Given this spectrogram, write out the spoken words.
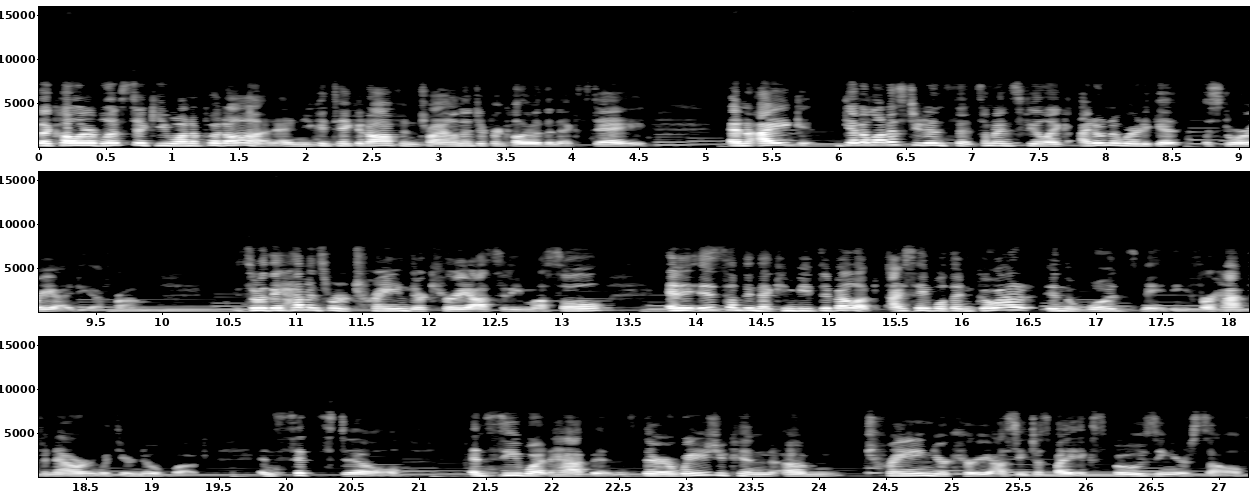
the color of lipstick you want to put on, and you can take it off and try on a different color the next day. And I get a lot of students that sometimes feel like I don't know where to get a story idea from so they haven't sort of trained their curiosity muscle and it is something that can be developed i say well then go out in the woods maybe for half an hour with your notebook and sit still and see what happens. There are ways you can um, train your curiosity just by exposing yourself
